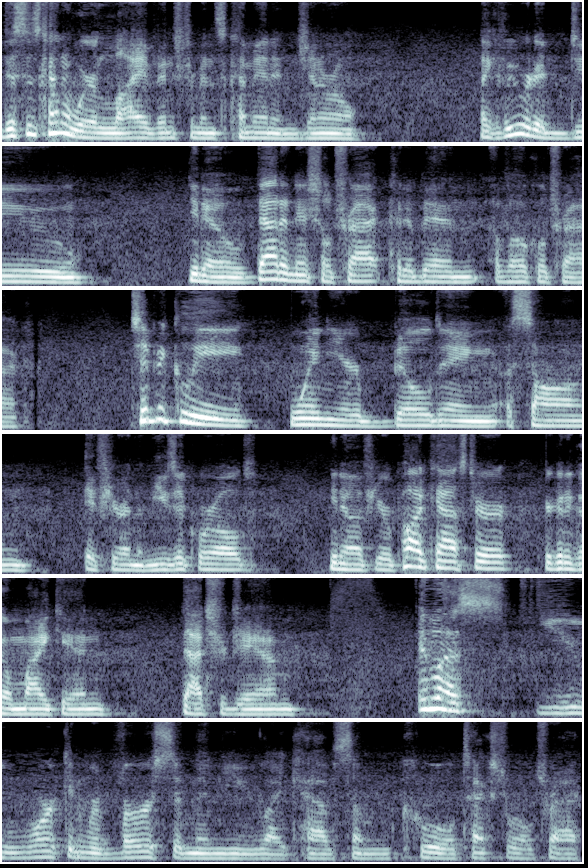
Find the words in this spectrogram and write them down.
this is kind of where live instruments come in in general. Like if we were to do you know, that initial track could have been a vocal track. Typically, when you're building a song, if you're in the music world, you know, if you're a podcaster, you're going to go mic in. That's your jam. Unless you work in reverse and then you like have some cool textural track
